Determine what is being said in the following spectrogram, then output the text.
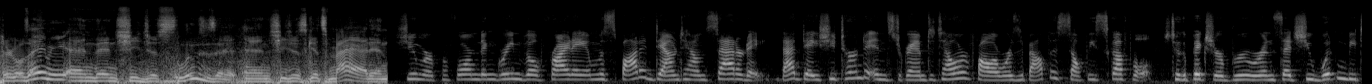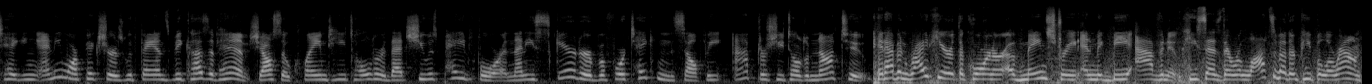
here goes Amy. And then she just loses it and she just gets mad. And Schumer performed in Greenville Friday and was spotted downtown Saturday. That day, she turned to Instagram to tell her followers about the selfie scuffle. She took a picture of Brewer and said she wouldn't be taking any more pictures with fans because of him. She also claimed he told her that she was paid for and that he scared her before taking the selfie after she told him not to. It happened right here at the corner of Main Street and McBee Avenue. He says there were lots of other people around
